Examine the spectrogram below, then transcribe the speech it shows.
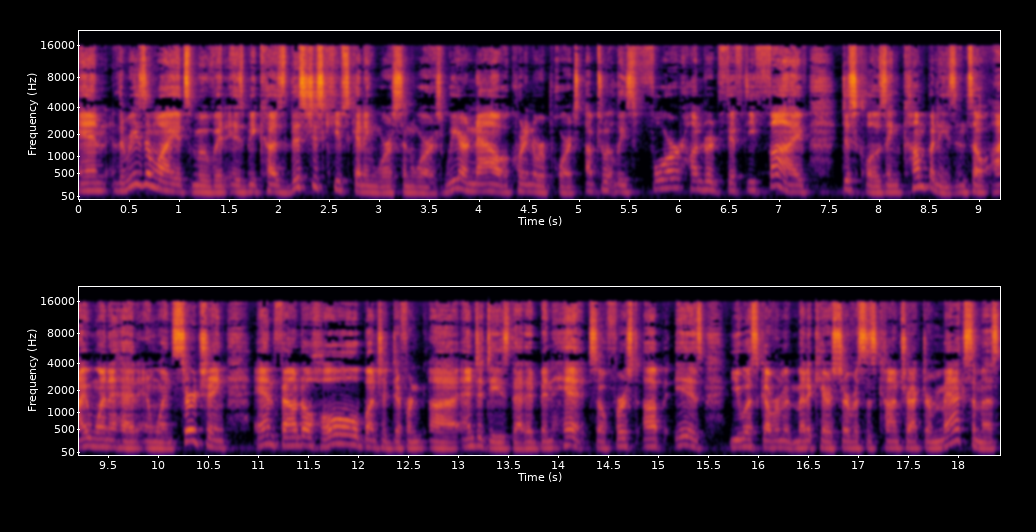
And the reason why it's MOVEit is because this just keeps getting worse and worse. We are now, according to reports, up to at least 455 disclosing companies. And so I went ahead and went searching and found a whole bunch of different uh, entities that had been hit. So first up is U.S. government Medicare services contractor Maximus,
